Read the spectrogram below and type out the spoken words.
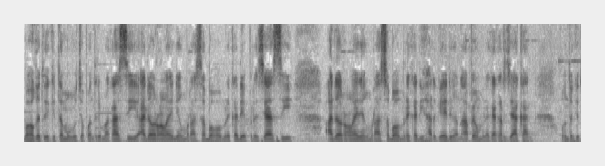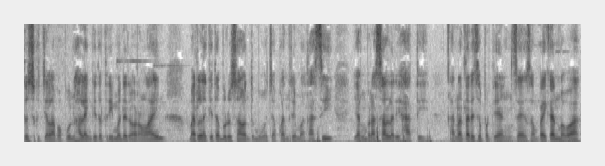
Bahwa ketika kita mengucapkan terima kasih ada orang lain yang merasa bahwa mereka diapresiasi ada orang lain yang merasa bahwa mereka dihargai dengan apa yang mereka kerjakan. Untuk itu sekecil apa pun hal yang kita terima dari orang lain marilah kita berusaha untuk mengucapkan terima kasih yang berasal dari hati. Karena tadi seperti yang saya sampaikan bahwa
